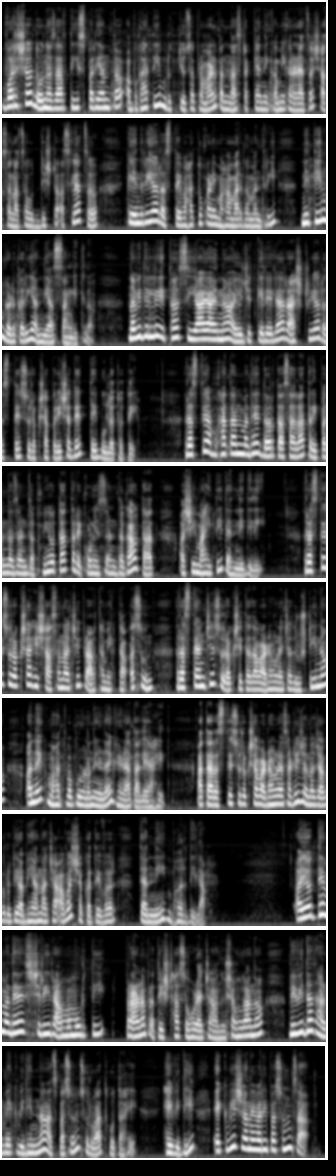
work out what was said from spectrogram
वर्ष दोन हजार तीसपर्यंत अपघाती मृत्यूचं प्रमाण पन्नास टक्क्यांनी कमी करण्याचं शासनाचं उद्दिष्ट असल्याचं केंद्रीय रस्ते वाहतूक आणि महामार्ग मंत्री नितीन गडकरी यांनी आज सांगितलं. नवी दिल्ली इथं सीआयआयनं आयोजित केलेल्या राष्ट्रीय रस्ते सुरक्षा परिषदेत ते बोलत होते. रस्ते अपघातांमध्ये दर तासाला त्रेपन्न जण जखमी होतात तर एकोणीस जण दगावतात अशी माहिती त्यांनी दिली. रस्ते सुरक्षा ही शासनाची प्राथमिकता असून रस्त्यांची सुरक्षितता वाढवण्याच्या दृष्टीनं अनेक महत्त्वपूर्ण निर्णय घेण्यात आले आहेत. आता रस्ते सुरक्षा वाढवण्यासाठी जनजागृती अभियानाच्या आवश्यकतेवर त्यांनी भर दिला. अयोध्येमध्ये श्री राममूर्ती प्राणप्रतिष्ठा सोहळ्याच्या अनुषंगानं विविध धार्मिक विधींना आजपासून सुरुवात होत आहे. हे विधी एकवीस जानेवारीपासून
